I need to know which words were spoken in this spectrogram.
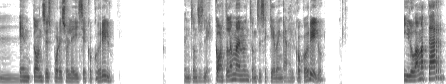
Mm. Entonces por eso le dice cocodrilo. Entonces le corta la mano, entonces se quiere vengar del cocodrilo. Y lo va a matar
